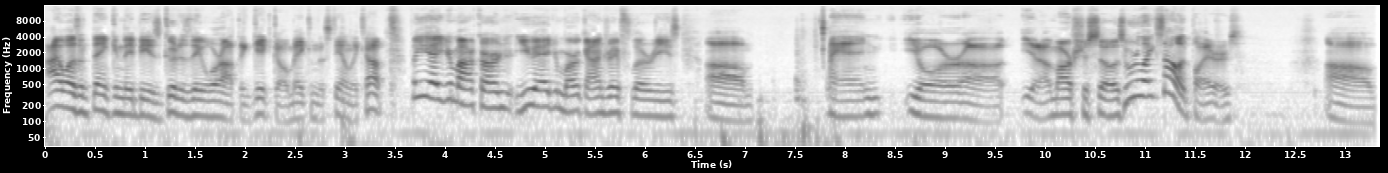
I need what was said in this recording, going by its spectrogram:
I wasn't thinking they'd be as good as they were out the get go, making the Stanley Cup. But yeah, your Mark, you had your Marc Andre Fleury's, um, and your uh, you know Marchessaults, who were like solid players. Uh,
